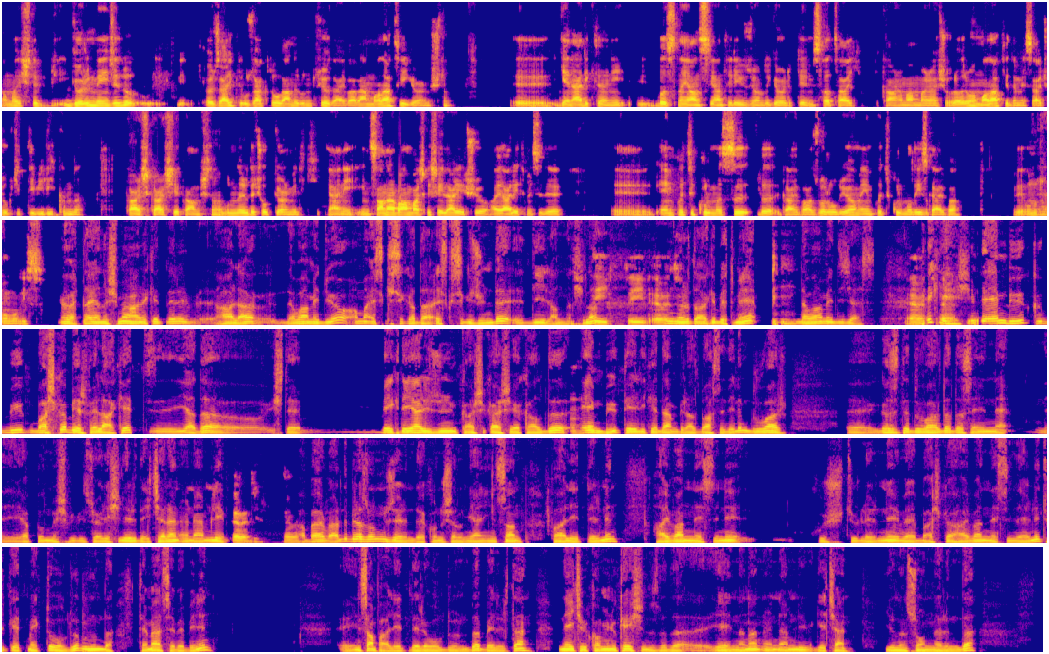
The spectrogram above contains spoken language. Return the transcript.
ama işte görünmeyince de özellikle uzakta olanlar unutuyor galiba. Ben Malatya'yı görmüştüm. E, genellikle hani basına yansıyan televizyonda gördüklerimiz Hatay, Kahramanmaraş oralar ama Malatya'da mesela çok ciddi bir yıkımla karşı karşıya kalmıştı ama bunları da çok görmedik. Yani insanlar bambaşka şeyler yaşıyor. Hayal etmesi de e, empati kurması da galiba zor oluyor ama empati kurmalıyız galiba ve unutmamalıyız. Evet dayanışma hareketleri hala devam ediyor ama eskisi kadar eskisi gücünde değil anlaşılan. Değil, değil evet. Bunları takip etmeye devam edeceğiz. Evet, Peki evet. şimdi en büyük büyük başka bir felaket e, ya da işte belki de yeryüzünün karşı karşıya kaldığı hı hı. en büyük tehlikeden biraz bahsedelim. Duvar e, gazete duvarda da seninle e, yapılmış bir, söyleşileri de içeren önemli evet, bir evet. haber vardı. Biraz onun üzerinde konuşalım. Yani insan faaliyetlerinin hayvan neslini kuş türlerini ve başka hayvan nesillerini tüketmekte olduğu bunun da temel sebebinin e, insan faaliyetleri olduğunu da belirten Nature Communications'da da e, yayınlanan önemli geçen yılın sonlarında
